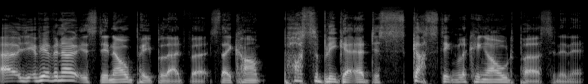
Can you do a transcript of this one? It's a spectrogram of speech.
Uh, have you ever noticed in old people adverts they can't possibly get a disgusting looking old person in it?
